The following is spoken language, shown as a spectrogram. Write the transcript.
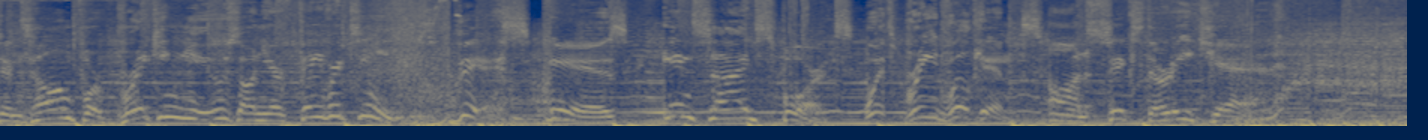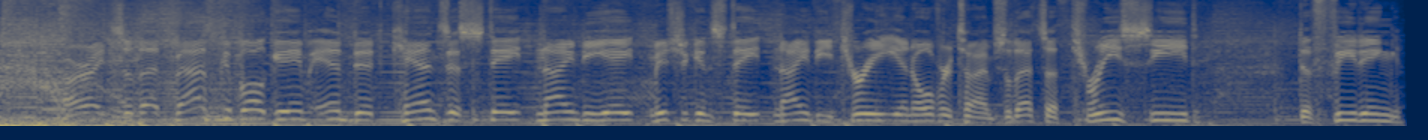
Home for breaking news on your favorite teams. This is Inside Sports with Reid Wilkins on 630 CHED. All right, so that basketball game ended Kansas State 98, Michigan State 93 in overtime. So that's a three seed defeating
